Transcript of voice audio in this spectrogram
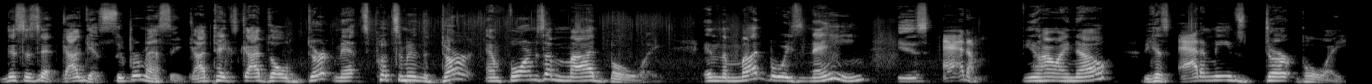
This is it. God gets super messy. God takes God's old dirt mitts, puts him in the dirt, and forms a mud boy. And the mud boy's name is Adam. You know how I know? Because Adam means dirt boy.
